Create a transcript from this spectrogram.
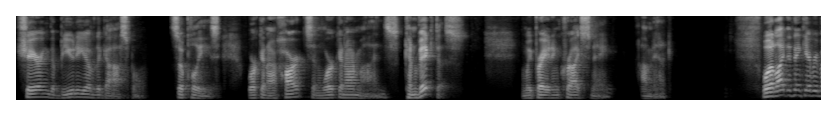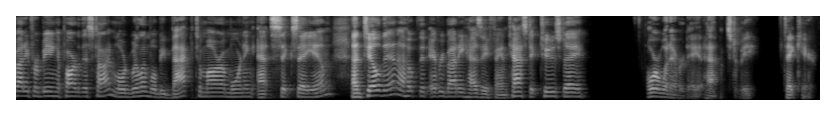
sharing the beauty of the gospel. So please work in our hearts and work in our minds. Convict us. And we pray it in Christ's name. Amen. Well, I'd like to thank everybody for being a part of this time. Lord willing, we'll be back tomorrow morning at 6 a.m. Until then, I hope that everybody has a fantastic Tuesday or whatever day it happens to be. Take care.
